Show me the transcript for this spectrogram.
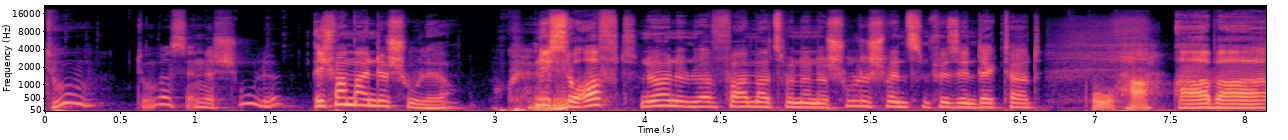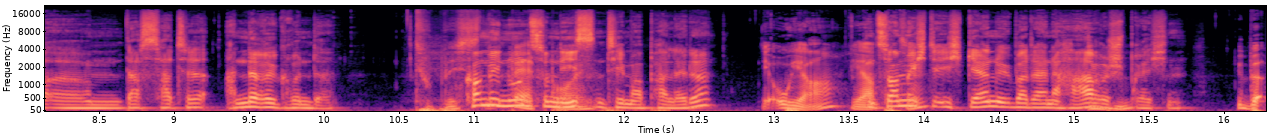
Du, du warst in der Schule? Ich war mal in der Schule, ja. Okay. Nicht so oft, ne? vor allem als man in der Schule Schwänzen für sie entdeckt hat. Oha. Aber ähm, das hatte andere Gründe. Du bist Kommen wir nun zum Boy. nächsten Thema Palette. Oh ja, ja. Und zwar bitte. möchte ich gerne über deine Haare mhm. sprechen. Über.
